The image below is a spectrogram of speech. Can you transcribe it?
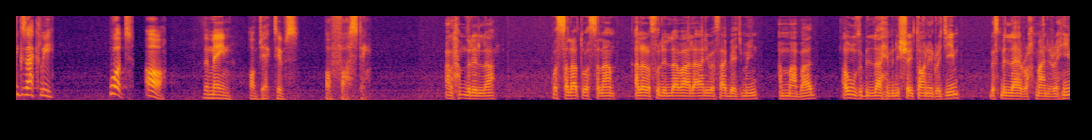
exactly what are the main objectives of fasting? Alhamdulillah, wassalatu wassalam ala rasulillah wa ala alihi wa sahbihi ajmain, amma ba'd. أعوذ بالله من الشيطان الرجيم بسم الله الرحمن الرحيم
